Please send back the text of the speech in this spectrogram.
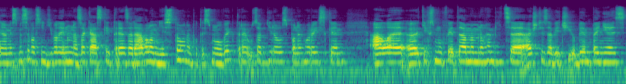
e, my jsme se vlastně dívali jenom na zakázky, které zadávalo město, nebo ty smlouvy, které uzavíralo s panem Horejskem, ale těch smluv je tam mnohem více a ještě za větší objem peněz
